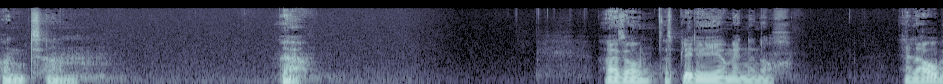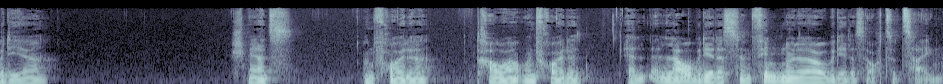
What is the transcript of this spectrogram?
Und ähm, ja. Also das Plädoyer am Ende noch. Erlaube dir Schmerz und Freude, Trauer und Freude. Erlaube dir das zu empfinden und erlaube dir das auch zu zeigen.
